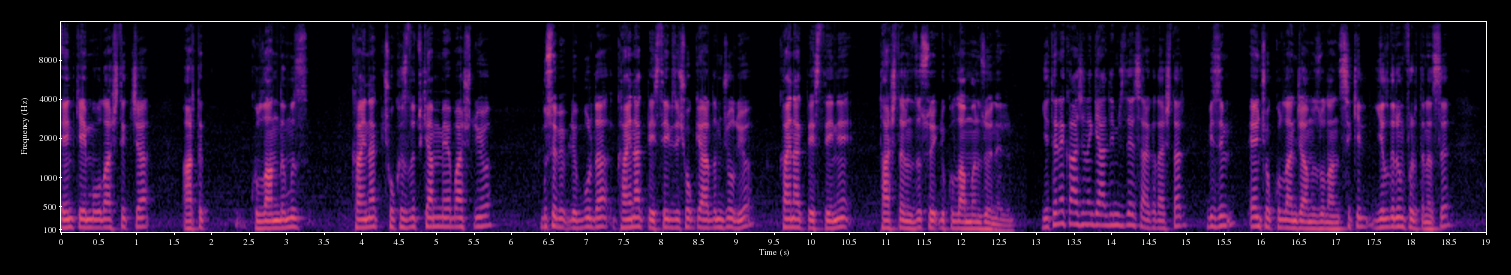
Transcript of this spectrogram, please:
endgame'e ulaştıkça artık kullandığımız kaynak çok hızlı tükenmeye başlıyor. Bu sebeple burada kaynak desteği bize çok yardımcı oluyor. Kaynak desteğini taşlarınızda sürekli kullanmanızı öneririm. Yetenek ağacına geldiğimizde ise arkadaşlar bizim en çok kullanacağımız olan skill yıldırım fırtınası.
